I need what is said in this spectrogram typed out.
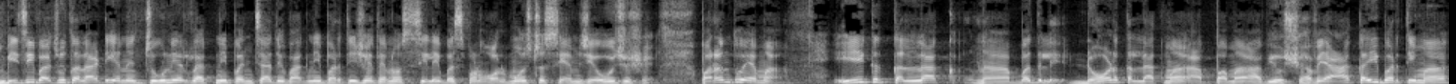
બીજી બાજુ તલાટી અને જુનિયર ક્લર્કની પંચાયત વિભાગની ભરતી છે. તેનો સિલેબસ પણ ઓલમોસ્ટ સેમ જેવો જ છે. પરંતુ એમાં એક કલાકના બદલે દોઢ કલાકમાં આપવામાં આવ્યો છે. હવે આ કઈ ભરતીમાં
